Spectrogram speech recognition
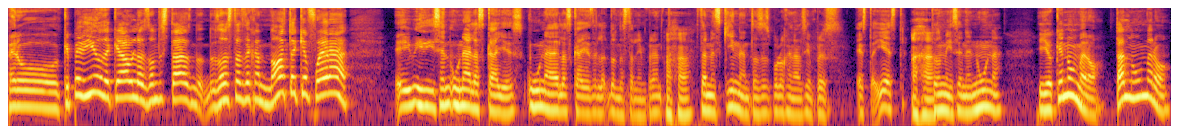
pero, ¿qué pedido? ¿De qué hablas? ¿Dónde estás? ¿Dónde estás dejando? No, estoy aquí afuera. Y, y dicen una de las calles, una de las calles de la- donde está la imprenta. Ajá. Está en esquina, entonces por lo general siempre es esta y esta. Ajá. Entonces me dicen en una. Y yo, ¿qué número? Tal número.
